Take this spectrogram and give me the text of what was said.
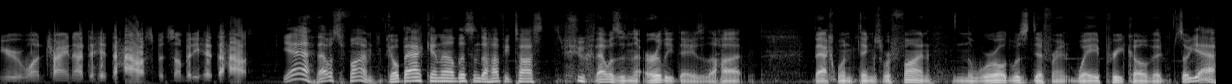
you were one trying not to hit the house, but somebody hit the house. Yeah, that was fun. Go back and uh, listen to Huffy Toss. Phew, that was in the early days of the hut, back when things were fun and the world was different, way pre-COVID. So yeah,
